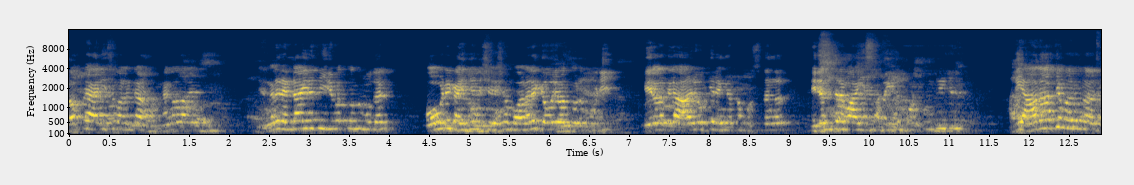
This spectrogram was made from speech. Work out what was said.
ഡോക്ടർ ഹാരിസ് പറഞ്ഞിട്ടാണോ? ഞങ്ങൾ പറയുന്നത്. ഞങ്ങൾ രണ്ടായിരത്തി ഇരുപത്തി ഒന്ന് മുതൽ കോവിഡ് കഴിഞ്ഞതിന് ശേഷം വളരെ ഗൗരവത്തോടു കൂടി കേരളത്തിലെ ആരോഗ്യ രംഗത്തെ പ്രശ്നങ്ങൾ നിരന്തരമായി സഭയിൽ കൊടുത്തുകൊണ്ടിരിക്കുന്നു. യാഥാർത്ഥ്യമാണെന്നാണ്.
